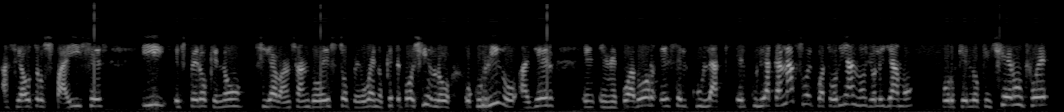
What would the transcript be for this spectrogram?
hacia otros países y espero que no siga avanzando esto, pero bueno, ¿qué te puedo decir? Lo ocurrido ayer en, Ecuador es el, el culiacanazo ecuatoriano, yo le llamo, porque lo que hicieron fue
